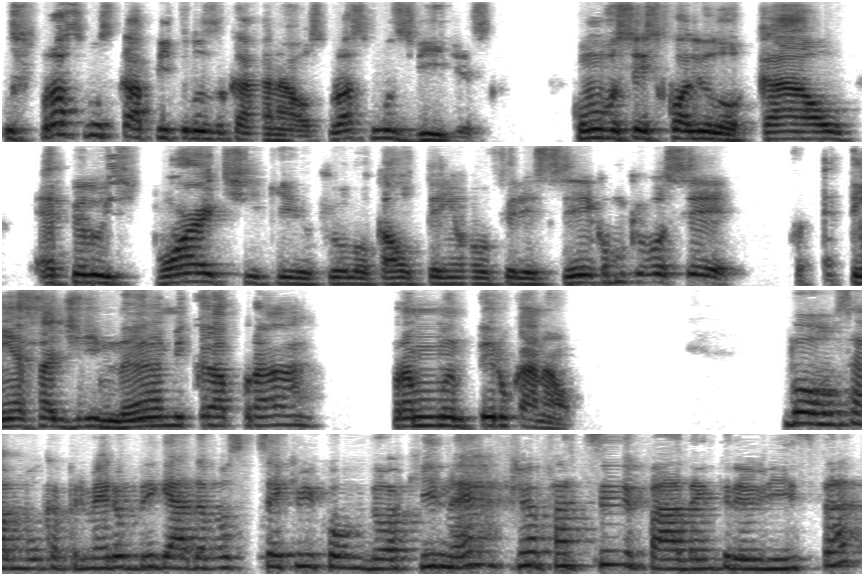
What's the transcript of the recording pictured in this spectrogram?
os próximos capítulos do canal, os próximos vídeos. Como você escolhe o local, é pelo esporte que, que o local tem a oferecer, como que você tem essa dinâmica para manter o canal? Bom, Samuca, primeiro, obrigada a você que me convidou aqui, né, para participar da entrevista.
